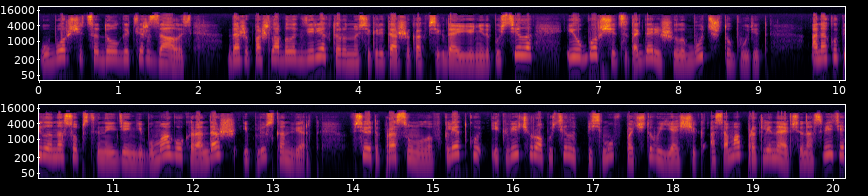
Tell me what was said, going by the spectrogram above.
Уборщица долго терзалась — даже пошла было к директору, но секретарша, как всегда, ее не допустила, и уборщица тогда решила, будь что будет. Она купила на собственные деньги бумагу, карандаш и плюс конверт. Все это просунула в клетку и к вечеру опустила письмо в почтовый ящик, а сама, проклиная все на свете,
